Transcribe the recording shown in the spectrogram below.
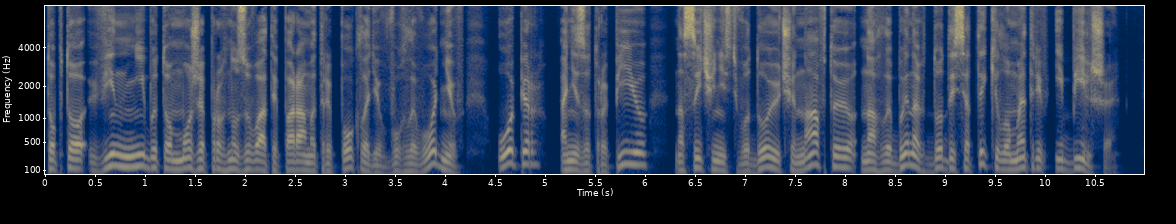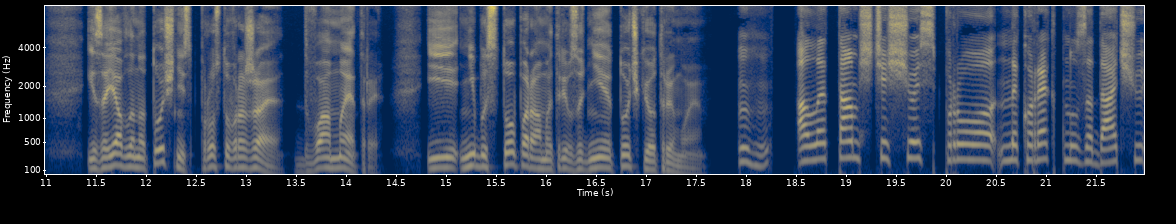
Тобто він нібито може прогнозувати параметри покладів вуглеводнів, опір, анізотропію, насиченість водою чи нафтою на глибинах до 10 кілометрів і більше. І заявлена точність просто вражає – 2 метри. І ніби 100 параметрів з однієї точки отримує. Угу. Але там ще щось про некоректну задачу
